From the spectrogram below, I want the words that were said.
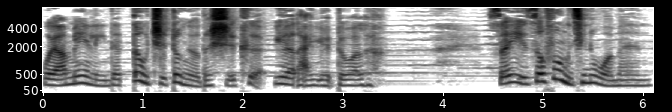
我要面临的斗智斗勇的时刻越来越多了。所以，做父母亲的我们，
